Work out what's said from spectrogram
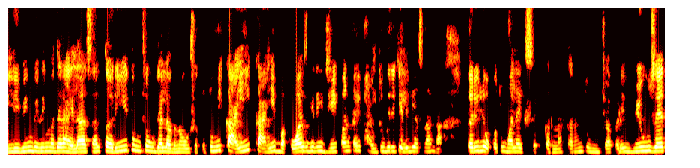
लिव्हिंग बिविंगमध्ये राहिला असाल तरीही तुमचं उद्या लग्न होऊ शकतं. तुम्ही काही काही बकवासगिरी जी पण काही फालतूगिरी केलेली असणार ना तरी लोक तुम्हाला एक्सेप्ट करणार. कारण तुमच्याकडे व्ह्यूज आहेत.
